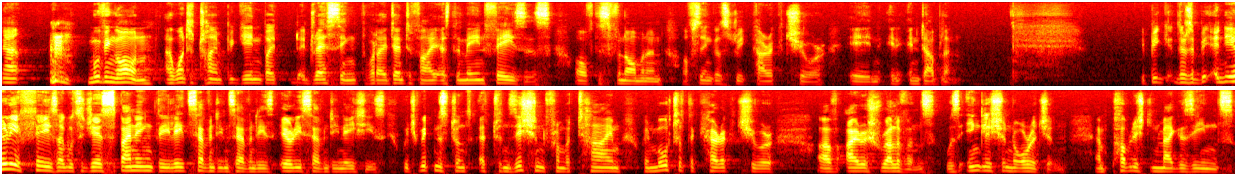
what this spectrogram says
Now, moving on, I want to try and begin by addressing what I identify as the main phases of this phenomenon of single street caricature in, in, in Dublin there's a, an earlier phase, I would suggest, spanning the late 1770s, early 1780s, which witnessed trans a transition from a time when most of the caricature of Irish relevance was English in origin and published in magazines,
